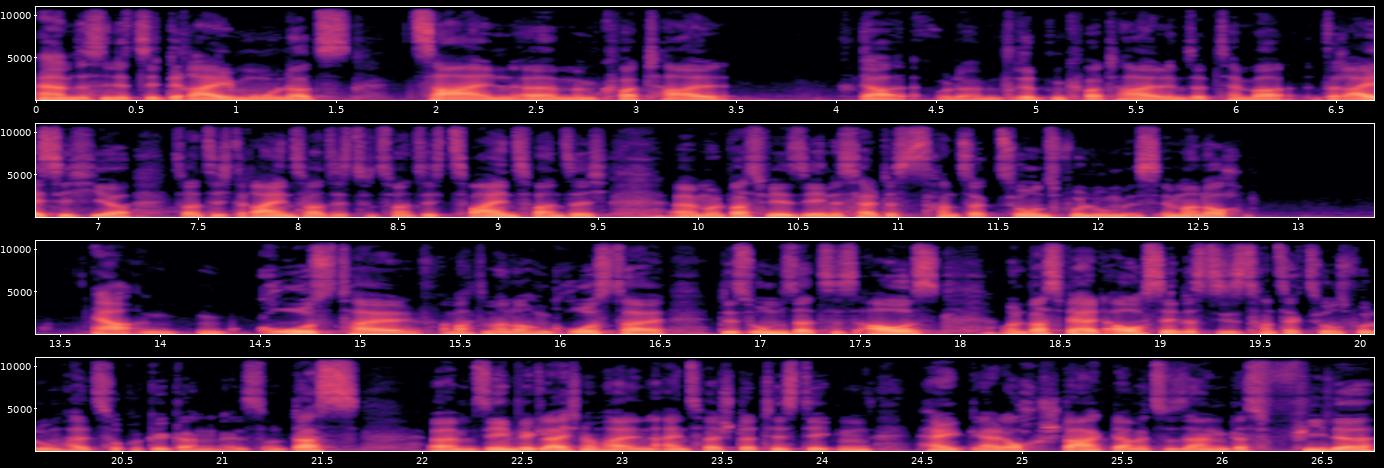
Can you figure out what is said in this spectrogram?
ähm, das sind jetzt die drei Monatszahlen ähm, im Quartal ja, oder im dritten Quartal im September 30 hier, 2023 zu 2022. Ähm, und was wir hier sehen, ist halt, das Transaktionsvolumen ist immer noch ja, ein Großteil, macht immer noch einen Großteil des Umsatzes aus. Und was wir halt auch sehen, dass dieses Transaktionsvolumen halt zurückgegangen ist. Und das ähm, sehen wir gleich nochmal in ein, zwei Statistiken, hängt halt auch stark damit zusammen, dass viele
